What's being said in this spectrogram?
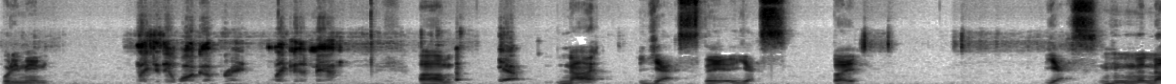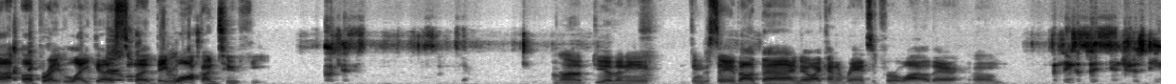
What do you mean? Like, do they walk upright like a man? Um, Yeah. not yes, they yes, but yes, not upright like us, but they walk on two feet. Okay. Uh, do you have anything to say about that? I know I kind of ranted for a while there. Um, I think it's an interesting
